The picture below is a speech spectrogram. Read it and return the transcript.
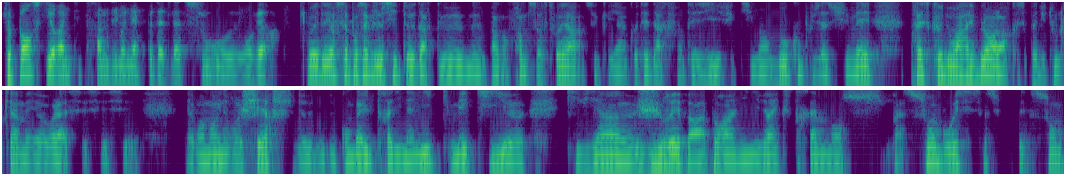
je pense qu'il y aura une petite trame démoniaque peut-être là-dessous, on verra. Oui, d'ailleurs, c'est pour ça que je cite, heu, Dark, heu, pardon, From Software, c'est qu'il y a un côté dark fantasy effectivement beaucoup plus assumé, presque noir et blanc alors que c'est pas du tout le cas, mais heu, voilà, c'est il y a vraiment une recherche de combat ultra dynamique, mais qui, qui vient, jurer par rapport à un univers extrêmement enfin sombre, oui, c'est ça, sombre,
